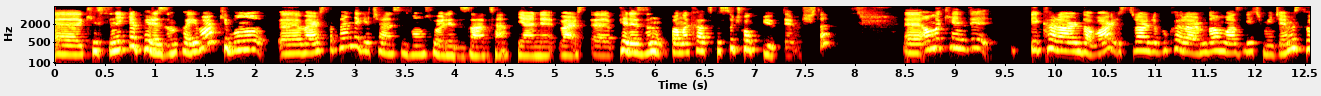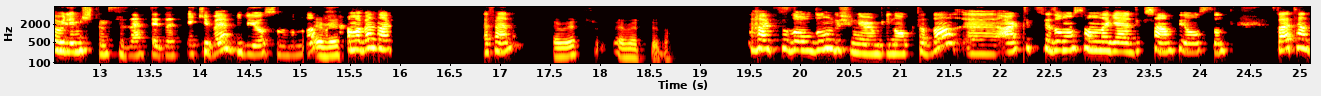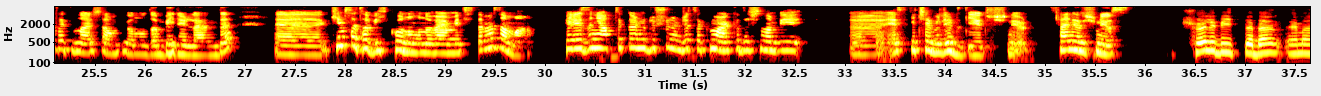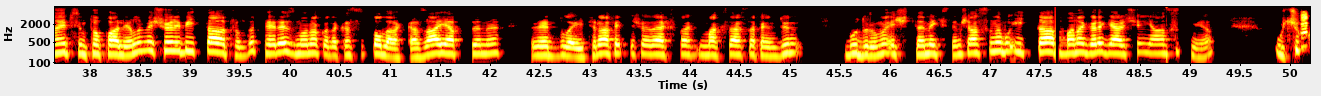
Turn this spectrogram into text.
e, kesinlikle Perez'in payı var ki bunu e, Verstappen de geçen sezon söyledi zaten. Yani e, Perez'in bana katkısı çok büyük demişti. E, ama kendi bir karar da var. Israrla bu kararımdan vazgeçmeyeceğimi söylemiştim size dedi ekibe biliyorsun bunu. Evet. Ama ben efendim? Evet, evet dedim. Haksız olduğunu düşünüyorum bir noktada. E, artık sezonun sonuna geldik şampiyonsun. Zaten takımlar şampiyonu da belirlendi. E, kimse tabii ki konumunu vermek istemez ama Perez'in yaptıklarını düşününce takım arkadaşına bir e, es geçebilirdi diye düşünüyorum. Sen ne düşünüyorsun? Şöyle bir iddia ben hemen hepsini toparlayalım ve şöyle bir iddia atıldı. Perez Monaco'da kasıtlı olarak kaza yaptığını Red Bull'a itiraf etmiş ve Max Verstappen dün bu durumu eşitlemek istemiş. Aslında bu iddia bana göre gerçeği yansıtmıyor. Uçuk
